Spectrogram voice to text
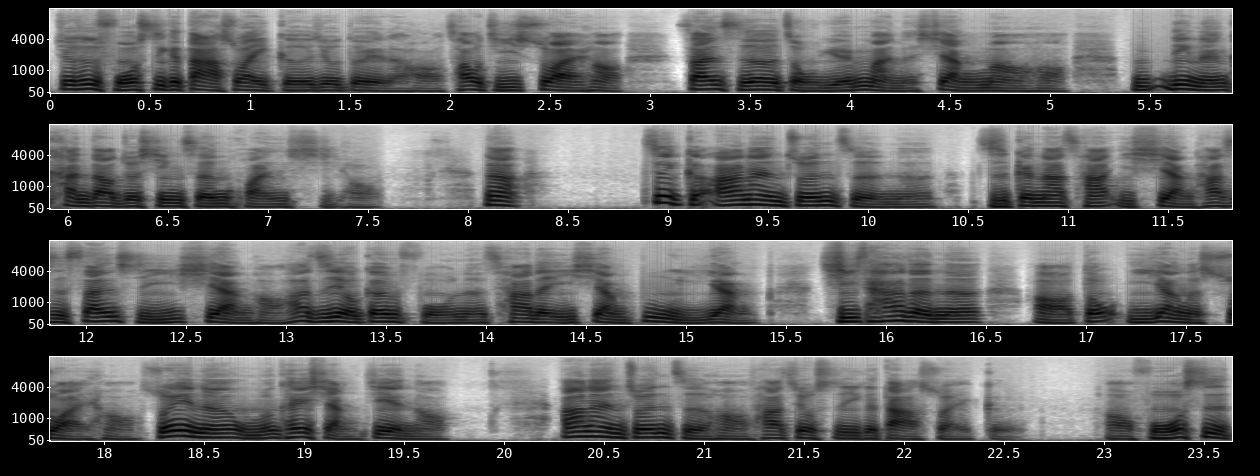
就是佛是一个大帅哥就对了哈，超级帅哈，三十二种圆满的相貌哈，令人看到就心生欢喜哦。那这个阿难尊者呢，只跟他差一项，他是三十一相哈，他只有跟佛呢差的一项不一样，其他的呢啊都一样的帅哈，所以呢我们可以想见哦，阿难尊者哈，他就是一个大帅哥，啊，佛是。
